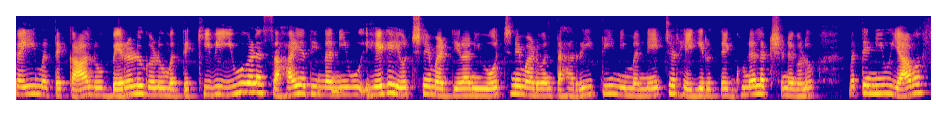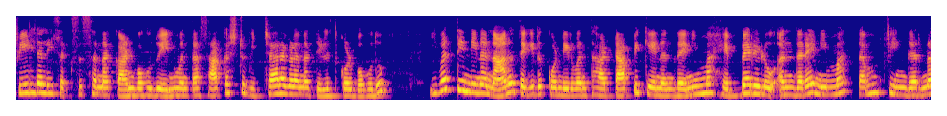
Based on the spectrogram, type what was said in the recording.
ಕೈ ಮತ್ತು ಕಾಲು, ಬೆರಳುಗಳು ಮತ್ತು ಕಿವಿ ಇವುಗಳ ಸಹಾಯದಿಂದ ನೀವು ಹೇಗೆ ಯೋಚನೆ ಮಾಡ್ತೀರಾ? ನೀವು ಯೋಚನೆ ಮಾಡುವಂತಹ ರೀತಿ, ನಿಮ್ಮ ನೇಚರ್ ಹೇಗಿರುತ್ತೆ, ಗುಣಲಕ್ಷಣಗಳು ಮತ್ತು ನೀವು ಯಾವ ಫೀಲ್ಡಲ್ಲಿ ಸಕ್ಸಸ್ಸನ್ನು ಕಾಣಬಹುದು ಎನ್ನುವಂಥ ಸಾಕಷ್ಟು ವಿಚಾರಗಳನ್ನು ತಿಳಿದುಕೊಳ್ಬಹುದು. ಇವತ್ತಿನ ದಿನ ನಾನು ತೆಗೆದುಕೊಂಡಿರುವಂತಹ ಟಾಪಿಕ್ ಏನಂದರೆ, ನಿಮ್ಮ ಹೆಬ್ಬೆರಳು ಅಂದರೆ ನಿಮ್ಮ ತಮ್ ಫಿಂಗರ್ನ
